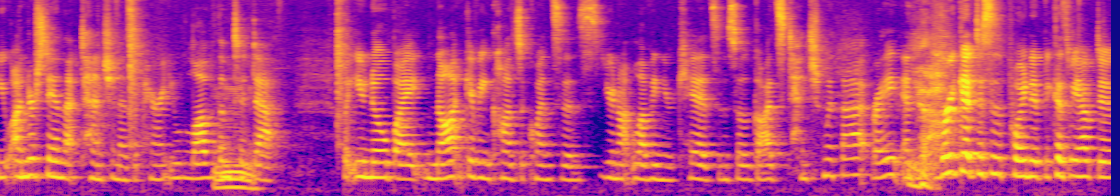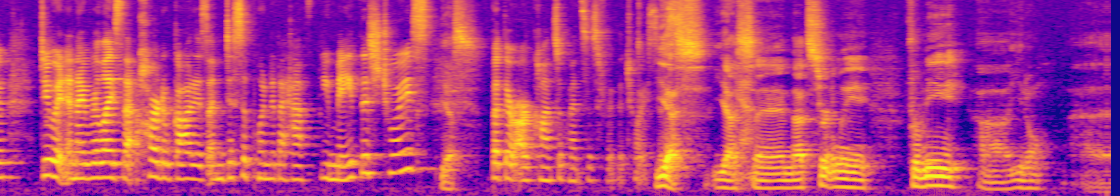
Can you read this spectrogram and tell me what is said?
you understand that tension as a parent. You love them Mm. to death, but you know by not giving consequences, you're not loving your kids. And so God's tension with that, right? And Yeah. we get disappointed because we have to do it. And I realize that heart of God is I'm disappointed I have you made this choice, yes but there are consequences for the choices. yes yes Yeah. and that's certainly for me uh, you know uh,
